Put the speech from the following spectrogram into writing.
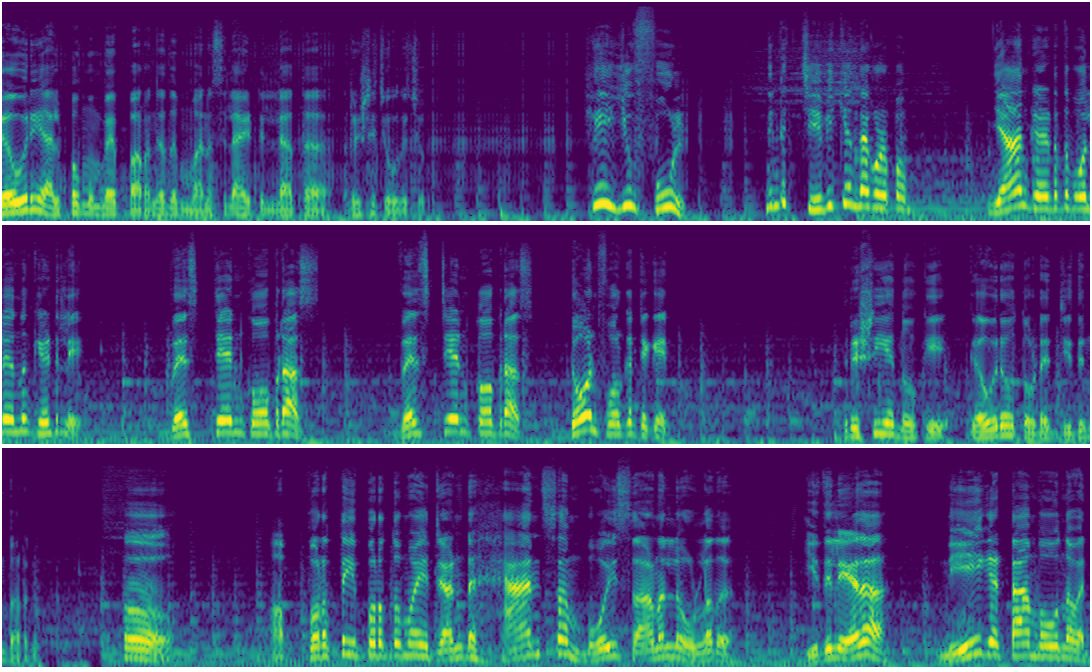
ഗൗരി അല്പം മുമ്പേ പറഞ്ഞത് മനസ്സിലായിട്ടില്ലാത്ത ഋഷി ചോദിച്ചു. Hey you fool! നിന്റെ ചെവിക്ക് എന്താ കുഴപ്പം? ഞാൻ കേട്ടതുപോലെയൊന്നും കേട്ടില്ലേ? Western cobras western cobras don't forget again ഋഷിയെ നോക്കി ഗൗരവത്തോടെ ജിതിൻ പറഞ്ഞു ഓ അപ്പുറത്തും ഇപ്പുറത്തുമായി രണ്ട് ഹാൻസം ബോയ്സ് ആണല്ലോ ഉള്ളത്. ഇതിലേതാ? നീ കെട്ടാൻ പോകുന്നവൻ.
